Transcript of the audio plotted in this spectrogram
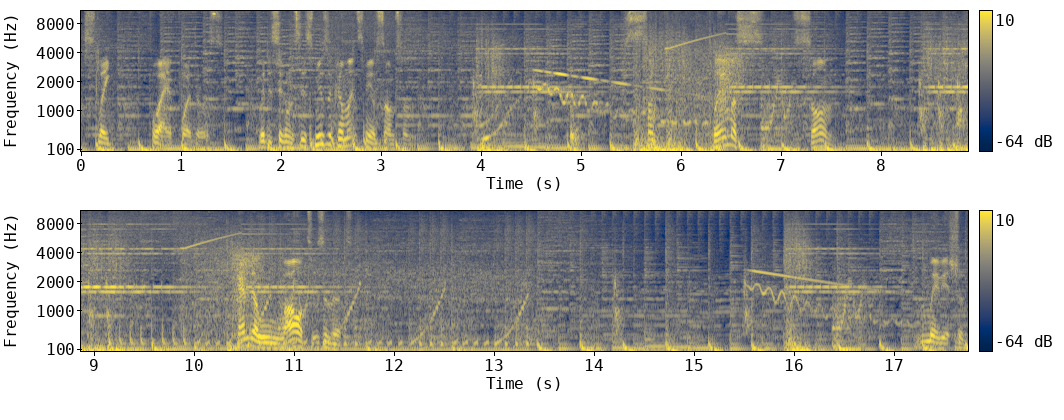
It's like five photos. Wait a second, this music reminds me of something. Some famous song. Kinda loud, isn't it? Maybe I should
